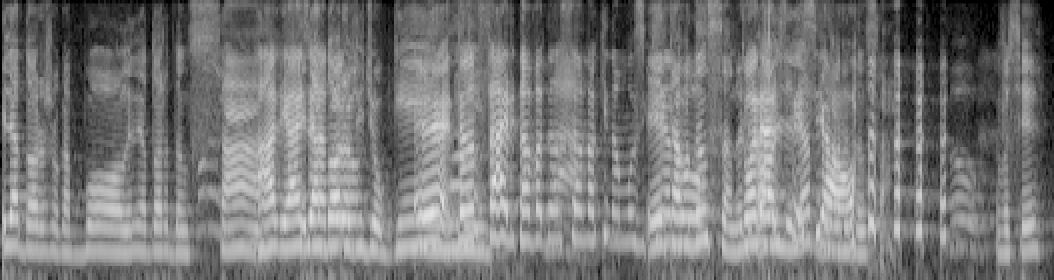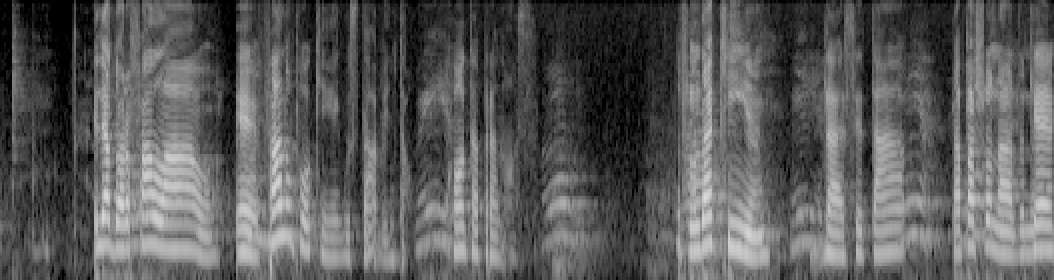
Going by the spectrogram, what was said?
Ele adora jogar bola, ele adora dançar. Ah, aliás, ele, ele adora adorou- videogame. É, dançar, ele estava dançando aqui na musiquinha Ele estava do, dançando. do ele, horário olha, especial. ele adora dançar. É você? Ele adora falar, ó. É, fala um pouquinho, Gustavo, então. Conta para nós. Tá falando da Quinha. Dá, Você tá, Tá apaixonada, né? quer,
